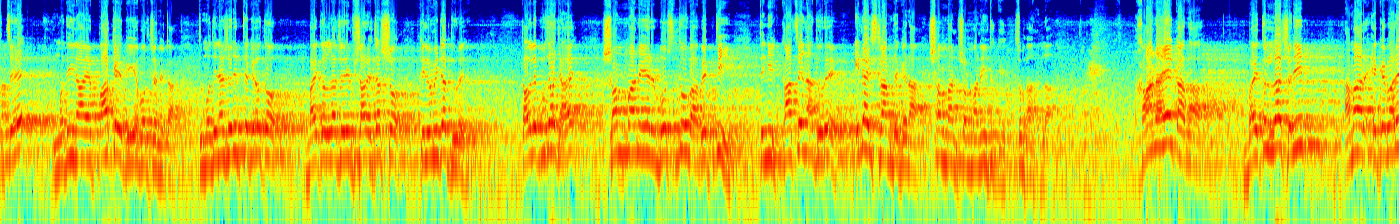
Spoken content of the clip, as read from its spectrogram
হচ্ছে, মদিনায় পাকে গিয়ে বলছেন এটা। তো মদিনা শরীফ থেকেও তো বাইতুল্লাহ শরীফ সাড়ে চারশো কিলোমিটার দূরে। তাহলে বোঝা যায়, সম্মানের বস্তু বা ব্যক্তি তিনি কাছে না দূরে, এটা ইসলাম দেখে না, সম্মান সম্মানেই থাকে। সুভান খানায় কাবা, বাইতুল্লাহ শরীফ আমার একেবারে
